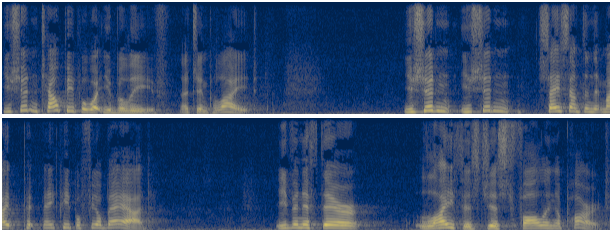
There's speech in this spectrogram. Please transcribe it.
you shouldn't tell people what you believe. That's impolite. You shouldn't, you shouldn't say something that might p- make people feel bad, even if their life is just falling apart.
